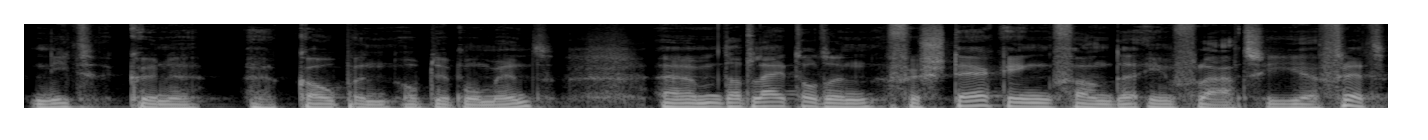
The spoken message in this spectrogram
niet kunnen kopen op dit moment. Um, dat leidt tot een versterking van de inflatie. Fred,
